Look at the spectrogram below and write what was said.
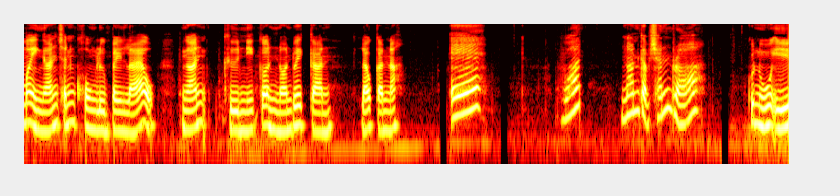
ไม่งั้นฉันคงลืมไปแล้ว งั้นคืนนี้ก็นอนด้วยกัน แล้วกันนะ เอ๊ะ what นอนกับฉันเหรอ คุณหนูอิ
